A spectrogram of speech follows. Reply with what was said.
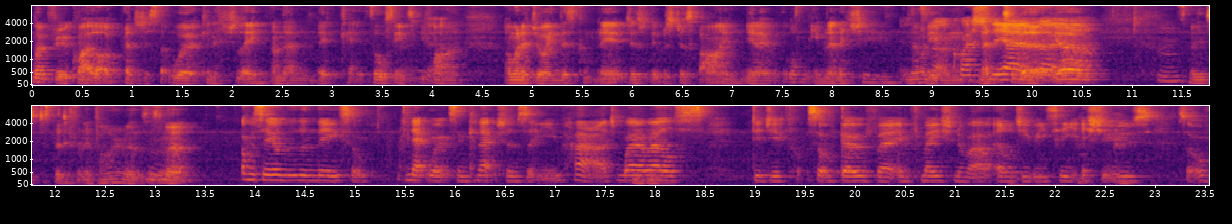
went through quite a lot of prejudice at work initially, and then it it all seems to be Yeah. fine. And when I joined this company, it just it was just fine. You know, it wasn't even an issue. No one even question. mentioned Yeah, it. no, yeah. Mm. So it's just the different environments, isn't Mm. it? Obviously, other than the sort of networks and connections that you had, where Mhm. else did you sort of go for information about LGBT issues? Sort of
